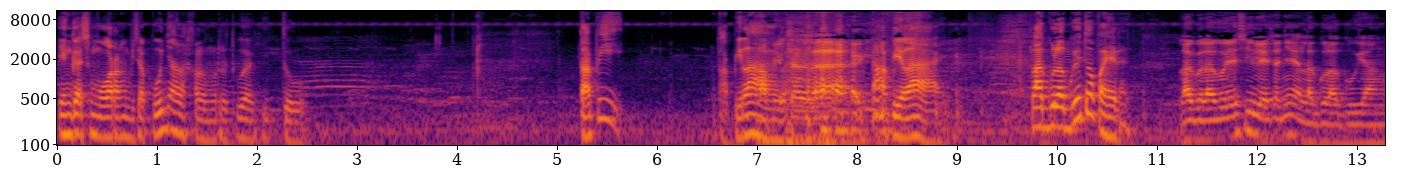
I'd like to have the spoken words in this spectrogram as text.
yang nggak semua orang bisa punya lah kalau menurut gue gitu. Tapi Tapi lah. Tapi Tapi lah. Lagu-lagu itu apa ya, Dan? lagu-lagunya sih biasanya lagu-lagu yang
